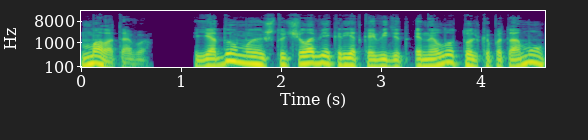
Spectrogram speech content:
Мало того, я думаю, что человек редко видит НЛО только потому,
